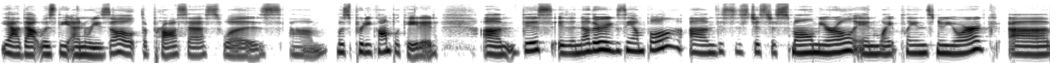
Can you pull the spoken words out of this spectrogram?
yeah, that was the end result. The process was um, was pretty complicated. Um, this is another example. Um, this is just a small mural in White Plains, New York. Uh,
